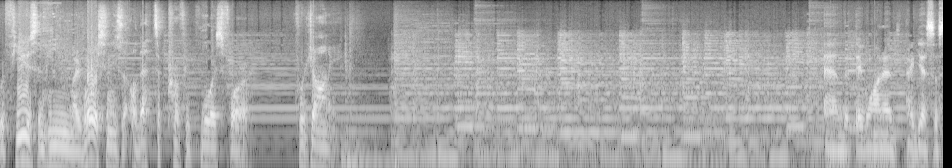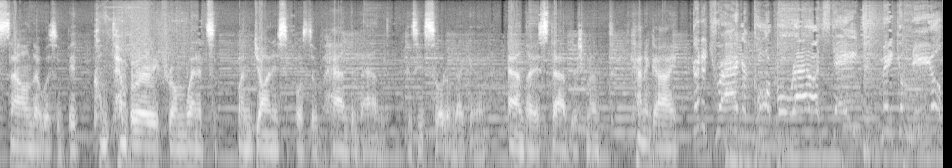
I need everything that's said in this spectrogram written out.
Refused and he knew my voice and he said, oh, that's a perfect voice for, for Johnny. and that they wanted, I guess, a sound that was a bit contemporary from when it's when Johnny's supposed to have had the band, because he's sort of like an anti-establishment kind of guy. Gonna drag a corpo rat on stage, make him kneel,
